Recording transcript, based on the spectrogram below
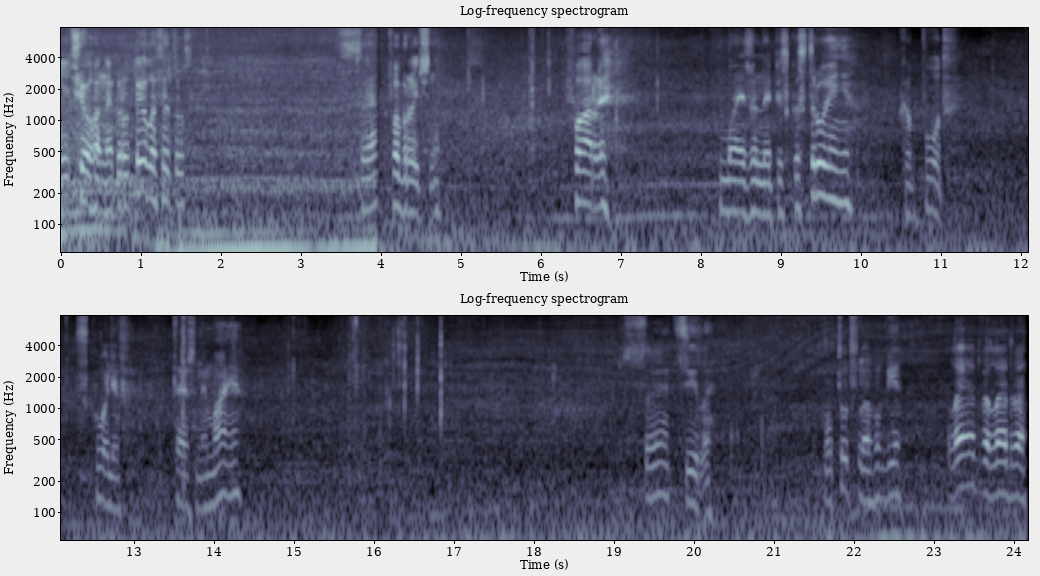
Нічого не крутилося тут. Все фабрично. Фари майже не піскостроєні. Капот сколів теж немає. Все ціле. Ну тут на губі ледве-ледве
